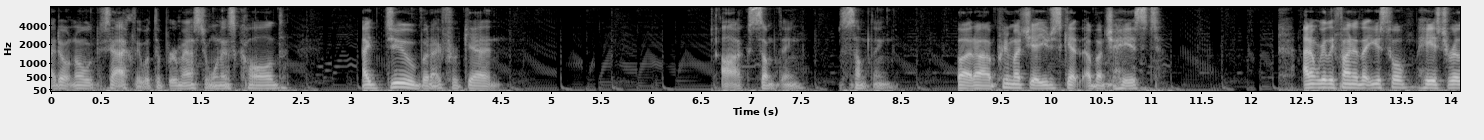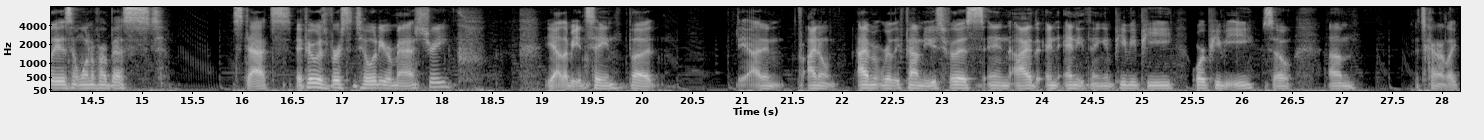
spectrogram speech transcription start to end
I don't know exactly what the Brewmaster one is called. I do, but I forget uh, something, something. But uh, pretty much, yeah, you just get a bunch of haste. I don't really find it that useful. Haste really isn't one of our best stats. If it was versatility or mastery, yeah, that'd be insane. But yeah, I didn't. I don't. I haven't really found use for this in either in anything in PvP or PvE. So um, it's kind of like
